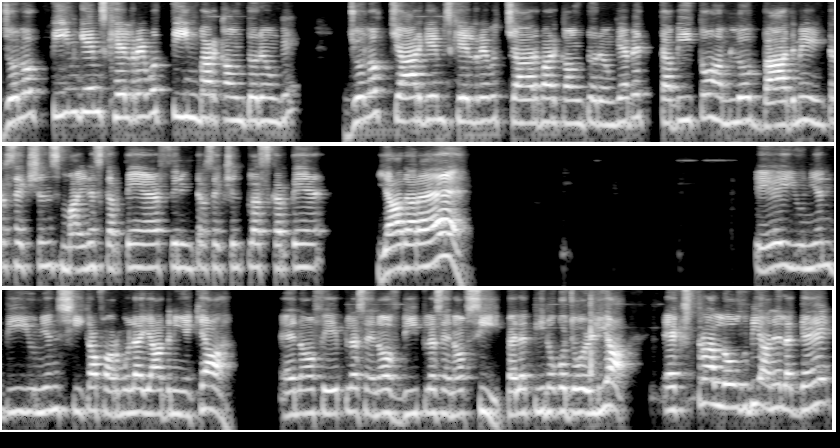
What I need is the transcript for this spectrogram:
जो लोग तीन गेम्स खेल रहे हैं वो तीन बार काउंट हो रहे होंगे। जो लोग चार गेम्स खेल रहे हैं वो चार बार काउंट हो रहे होंगे। अबे, तभी तो हम लोग बाद में इंटरसेक्शन माइनस करते हैं, फिर इंटरसेक्शन प्लस करते हैं। याद आ रहा है? A union B union C का फॉर्मूला याद नहीं है क्या? N of A plus n of B plus n of C पहले तीनों को जोड़ लिया। एक्स्ट्रा लोग भी आने लग गए।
